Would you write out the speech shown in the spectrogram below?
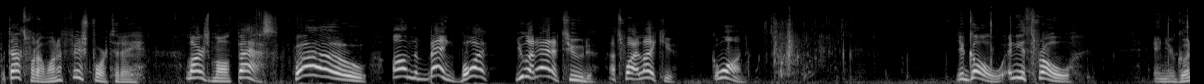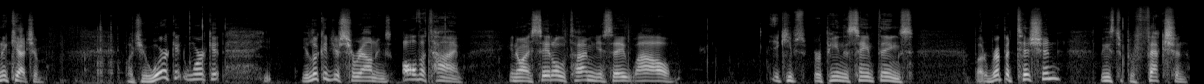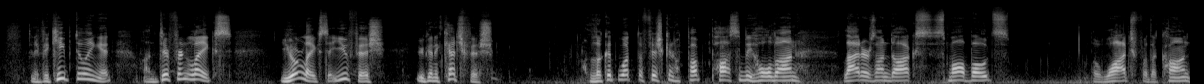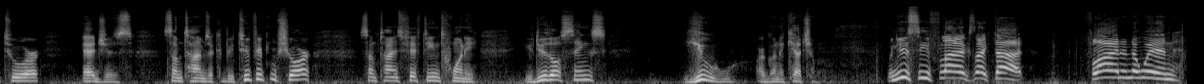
But that's what I want to fish for today. Largemouth bass. Whoa! On the bank, boy! You got attitude. That's why I like you. Go on. You go and you throw, and you're going to catch them. But you work it and work it. You look at your surroundings all the time. You know, I say it all the time, and you say, wow, he keeps repeating the same things. But repetition leads to perfection. And if you keep doing it on different lakes, your lakes that you fish, you're going to catch fish. Look at what the fish can possibly hold on. Ladders on docks, small boats, but watch for the contour edges. Sometimes it could be two feet from shore, sometimes 15, 20. You do those things, you are going to catch them. When you see flags like that flying in the wind,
